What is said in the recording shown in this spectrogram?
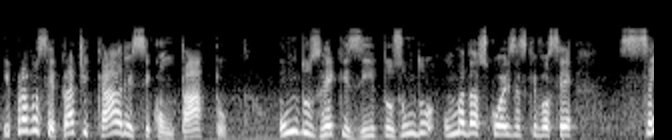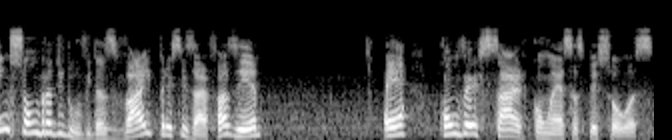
E para você praticar esse contato, um dos requisitos, um do, uma das coisas que você, sem sombra de dúvidas, vai precisar fazer é conversar com essas pessoas.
